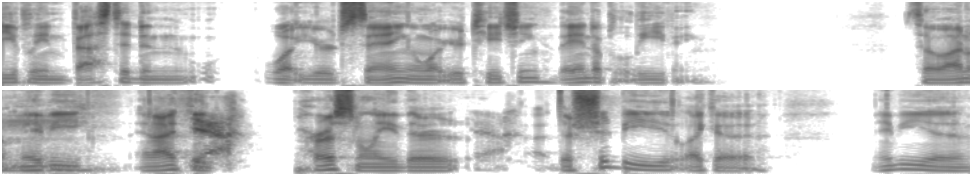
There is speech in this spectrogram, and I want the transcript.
deeply invested in what you're saying and what you're teaching, they end up leaving. So I don't maybe, mm. and I think Yeah. personally there Yeah. there should be like a maybe a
